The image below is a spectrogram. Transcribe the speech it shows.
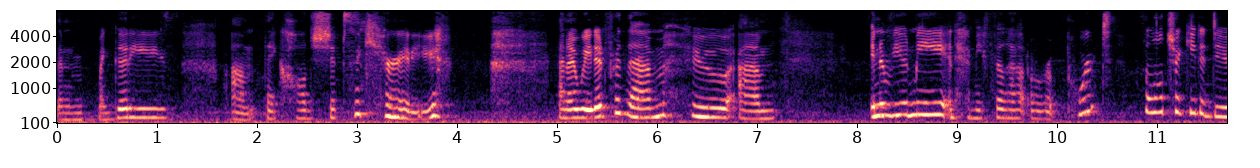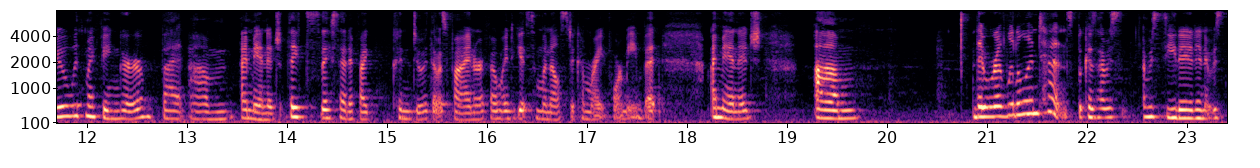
and my goodies, um, they called ship security and I waited for them who um, interviewed me and had me fill out a report. It's a little tricky to do with my finger, but um, I managed. They, they said if I couldn't do it, that was fine, or if I wanted to get someone else to come write for me, but I managed. Um, they were a little intense because I was I was seated and it was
